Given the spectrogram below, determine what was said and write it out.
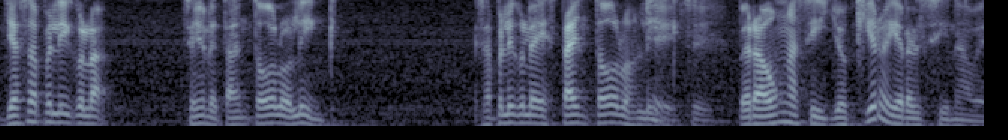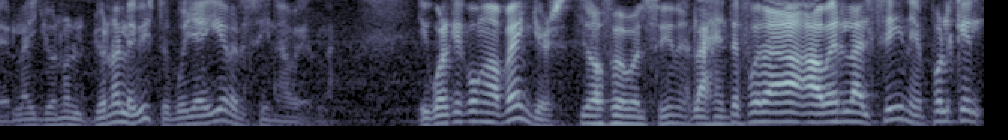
Ya esa película, señores, está en todos los links. Esa película está en todos los links. Sí, sí. Pero aún así, yo quiero ir al cine a verla. Y yo no, yo no la he visto, voy a ir al cine a verla. Igual que con Avengers. Yo fui a ver el cine. La gente fuera a verla al cine. Porque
